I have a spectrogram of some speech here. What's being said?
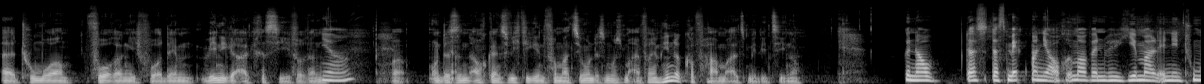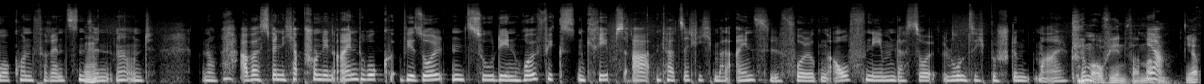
äh, Tumor vorrangig vor dem weniger aggressiveren. Ja. Und das sind auch ganz wichtige Informationen. Das muss man einfach im Hinterkopf haben als Mediziner. Genau, das, das merkt man ja auch immer, wenn wir hier mal in den Tumorkonferenzen mhm. sind. Ne? Und Genau. Aber Sven, ich habe schon den Eindruck, wir sollten zu den häufigsten Krebsarten tatsächlich mal Einzelfolgen aufnehmen. Das soll, lohnt sich bestimmt mal. Können wir auf jeden Fall machen. Ja. ja.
